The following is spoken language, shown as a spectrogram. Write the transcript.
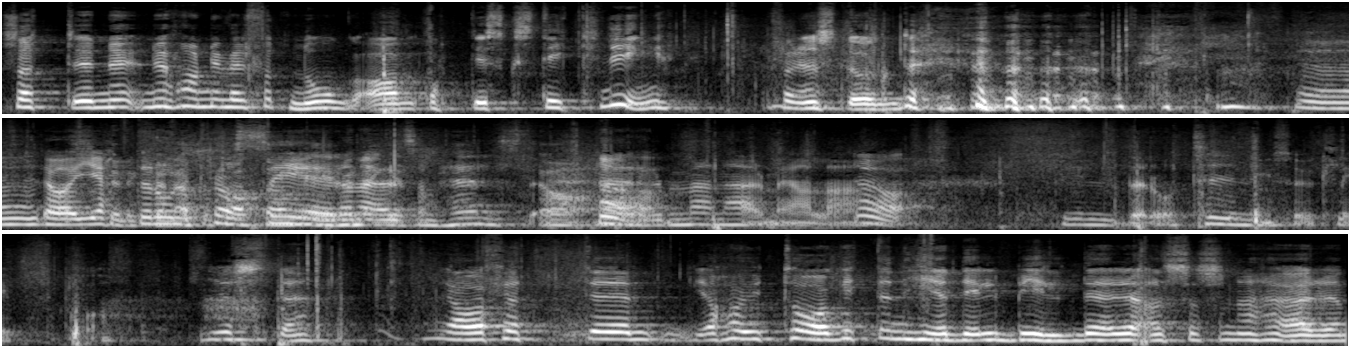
Så att eh, nu, nu har ni väl fått nog av optisk stickning för en stund. ja, jätteroligt att få se den här som helst. Ja. ärmen här med alla ja. bilder och tidningsurklipp. Och... Just det. Ja, för att eh, jag har ju tagit en hel del bilder, alltså sådana här, eh,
